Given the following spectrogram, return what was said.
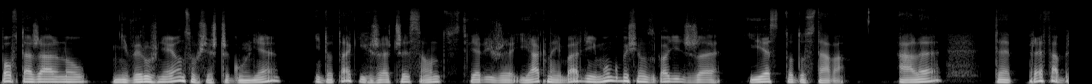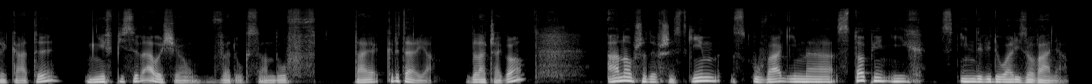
powtarzalną, nie wyróżniającą się szczególnie, i do takich rzeczy sąd stwierdził, że jak najbardziej mógłby się zgodzić, że jest to dostawa. Ale te prefabrykaty nie wpisywały się według sądów w te kryteria. Dlaczego? Ano przede wszystkim z uwagi na stopień ich zindywidualizowania.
